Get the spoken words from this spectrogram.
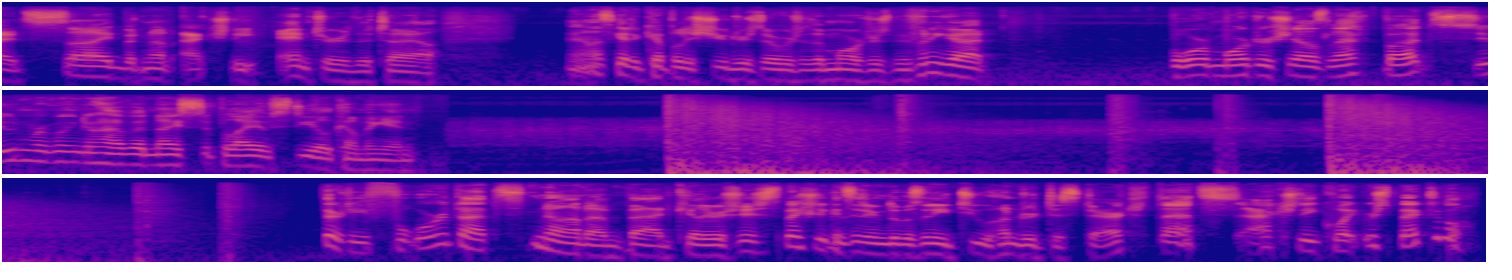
outside, but not actually enter the tile. Now let's get a couple of shooters over to the mortars. We've only got four mortar shells left, but soon we're going to have a nice supply of steel coming in. Thirty-four. That's not a bad killer, especially considering there was only two hundred to start. That's actually quite respectable.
